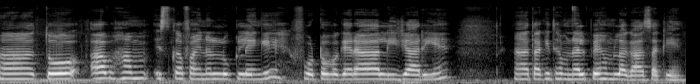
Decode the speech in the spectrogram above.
आ, तो अब हम इसका फाइनल लुक लेंगे फ़ोटो वगैरह ली जा रही हैं ताकि थंबनेल पे हम लगा सकें।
